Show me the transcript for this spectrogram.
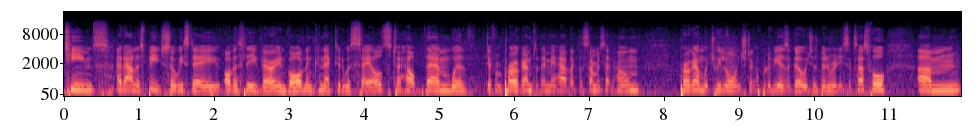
teams at Alys Beach. So we stay obviously very involved and connected with sales to help them with different programs that they may have, like the Somerset Home program, which we launched a couple of years ago, which has been really successful. Um,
